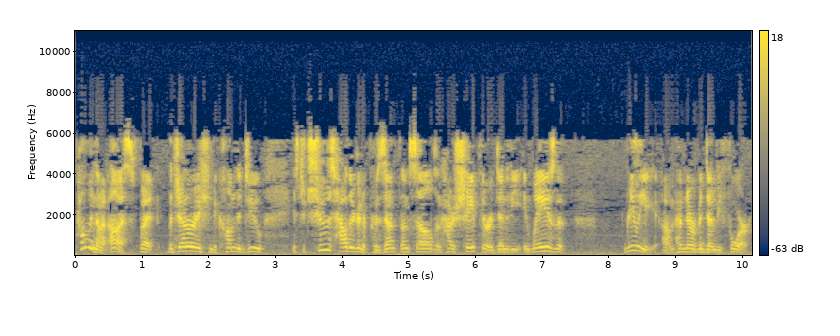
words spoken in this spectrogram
probably not us, but the generation to come to do, is to choose how they're going to present themselves and how to shape their identity in ways that really um, have never been done before.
